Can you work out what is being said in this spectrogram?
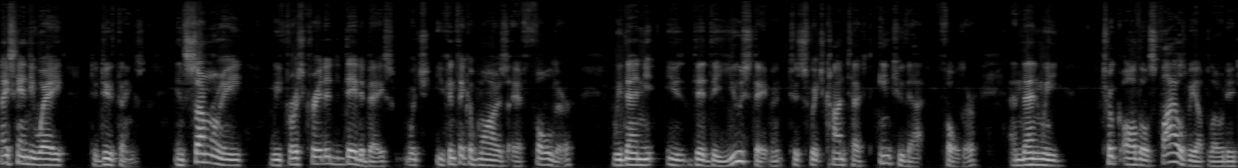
nice handy way to do things. In summary, we first created a database, which you can think of more as a folder. We then did the use statement to switch context into that folder. And then we took all those files we uploaded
